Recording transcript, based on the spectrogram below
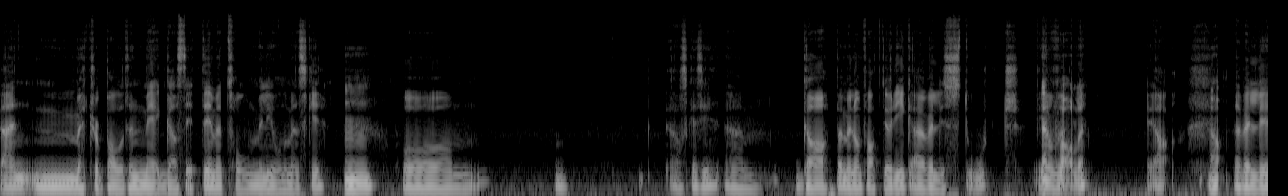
det er en metropolitan megacity med tolv millioner mennesker. Mm. Og hva skal jeg si um, Gapet mellom fattig og rik er jo veldig stort. Det er farlig. Ja. Ja. Det er veldig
